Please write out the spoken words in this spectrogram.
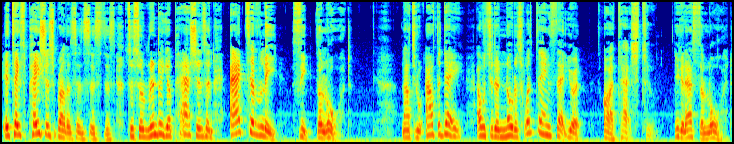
It takes patience, brothers and sisters, to surrender your passions and actively seek the Lord. Now, throughout the day, I want you to notice what things that you are attached to. You can ask the Lord,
